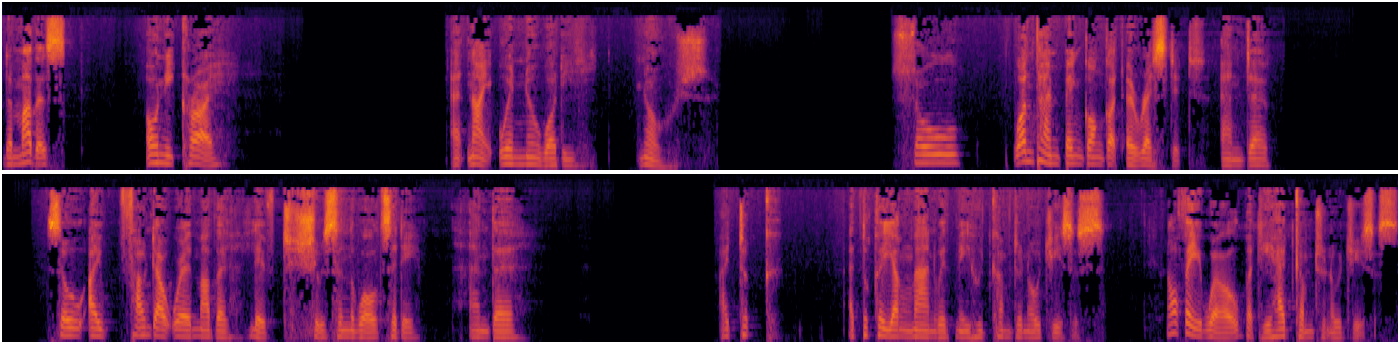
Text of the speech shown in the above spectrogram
the mothers only cry at night when nobody knows. So one time Bang Gong got arrested, and uh, so I found out where mother lived. She was in the walled city, and uh, I took I took a young man with me who'd come to know Jesus, not very well, but he had come to know Jesus,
